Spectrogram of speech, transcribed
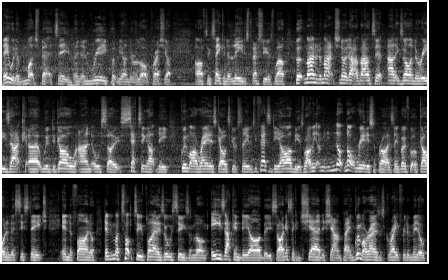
they were a much better team and, and really put me under a lot of pressure after taking the lead especially as well. But man of the match, no doubt about it, Alexander Isak uh, with the goal and also setting up the Guimaraes goal to give us the lead. To be fair to Diaby as well, I mean, I mean not, not really surprised. They both got a goal and assist each in the final. They've been my top two players all season long, Isak and Diaby, so I guess they can share the champagne. Guimaraes was great through the middle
